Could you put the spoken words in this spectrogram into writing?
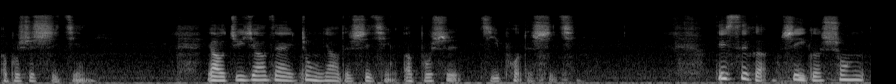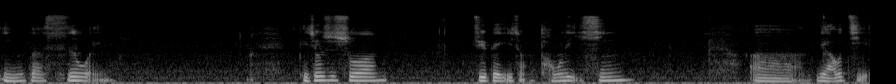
而不是时间，要聚焦在重要的事情，而不是急迫的事情。第四个是一个双赢的思维，也就是说，具备一种同理心，呃，了解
